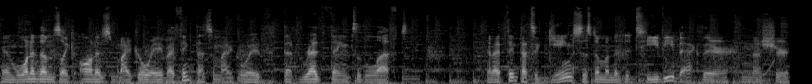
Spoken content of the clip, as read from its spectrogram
And one of them's like on his microwave. I think that's a microwave. That red thing to the left. And I think that's a game system under the TV back there. I'm not sure.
